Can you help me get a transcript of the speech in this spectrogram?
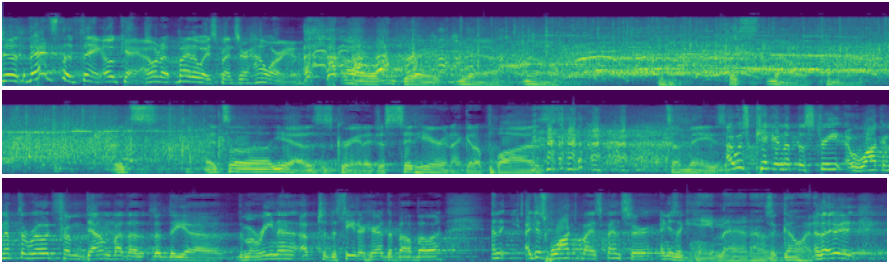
So that's the thing. Okay, I want to. By the way, Spencer, how are you? Oh, I'm great. Yeah. No. It's, no, come on. It's it's uh yeah, this is great. I just sit here and I get applause. it's amazing. I was kicking up the street, uh, walking up the road from down by the the the, uh, the marina up to the theater here at the Balboa, and I just walked by Spencer, and he's like, "Hey man, how's it going?" And I-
